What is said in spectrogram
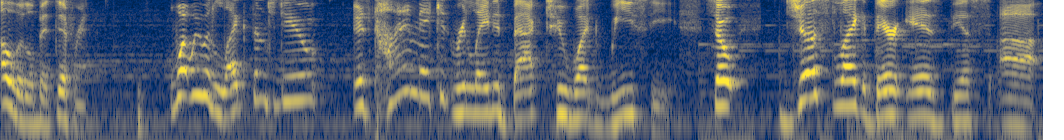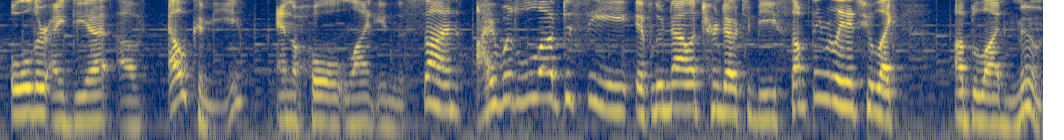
a little bit different. What we would like them to do is kind of make it related back to what we see. So just like there is this uh, older idea of alchemy and the whole line in the sun, I would love to see if Lunala turned out to be something related to like a blood moon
